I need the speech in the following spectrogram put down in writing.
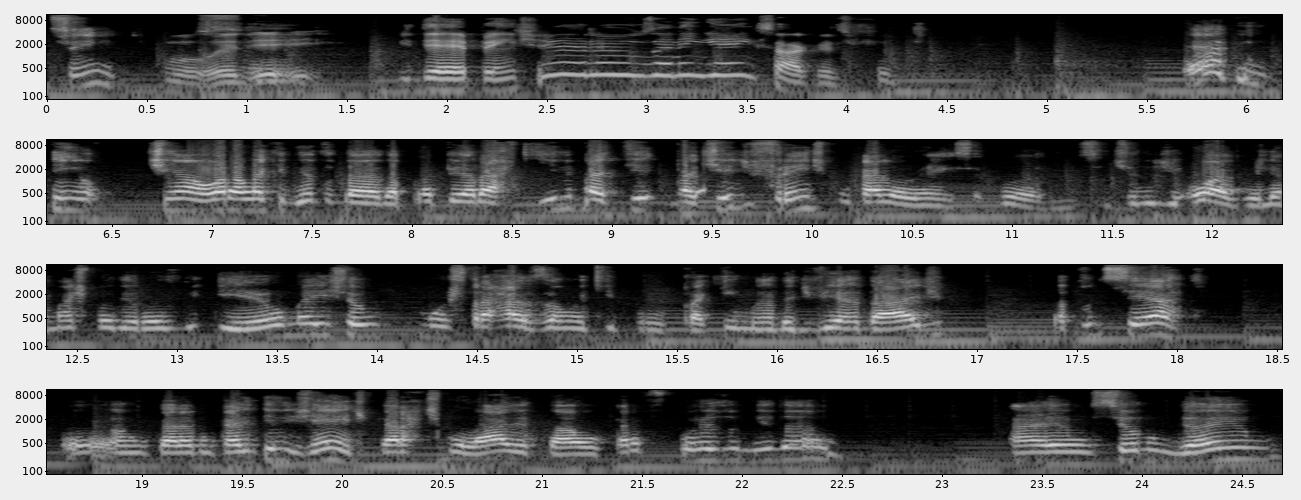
Sim. Tipo, ele, e de repente ele não usa ninguém, saca? Tipo... É, tem, tem, tinha hora lá que dentro da, da própria hierarquia ele batia, batia de frente com o Kylo Ren, sacou? No sentido de, óbvio, ele é mais poderoso do que eu, mas se eu mostrar razão aqui para quem manda de verdade, tá tudo certo. É um cara, um cara inteligente, um cara articulado e tal. O cara ficou resumido a, a se eu não ganho,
